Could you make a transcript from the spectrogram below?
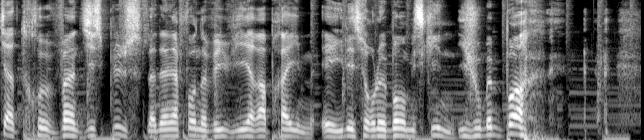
90+. La dernière fois on avait eu Vieira Prime et il est sur le banc miskin, il joue même pas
